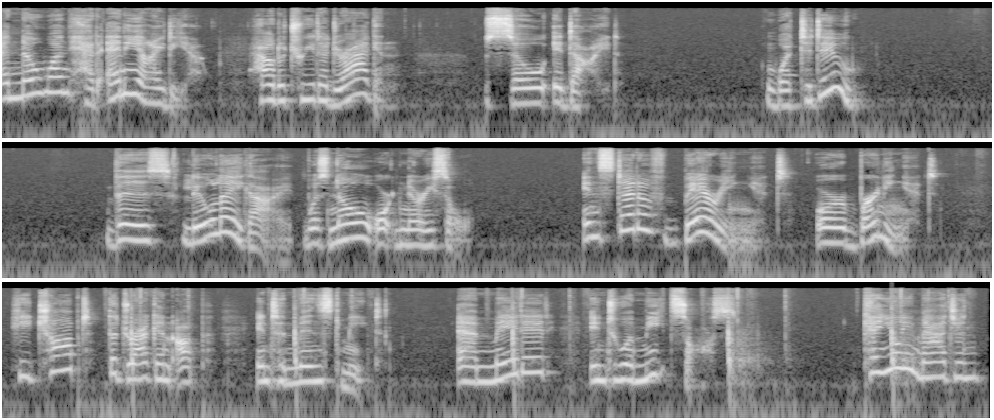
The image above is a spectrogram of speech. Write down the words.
and no one had any idea how to treat a dragon, so it died. What to do? This Liu Lei guy was no ordinary soul. Instead of burying it or burning it, he chopped the dragon up into minced meat and made it into a meat sauce. Can you imagine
